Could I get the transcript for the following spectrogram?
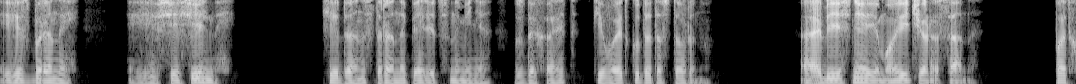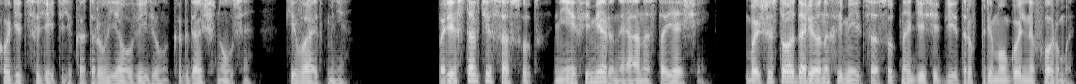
избранный и всесильный. Хидан странно пялится на меня, вздыхает, кивает куда-то в сторону. «Объясни ему, Ичиро-сан». Подходит целитель, которого я увидел, когда очнулся, кивает мне. Представьте сосуд, не эфемерный, а настоящий. Большинство одаренных имеет сосуд на 10 литров прямоугольной формы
